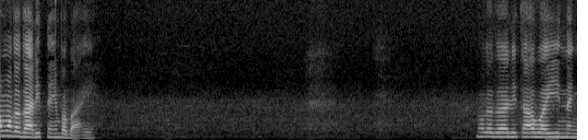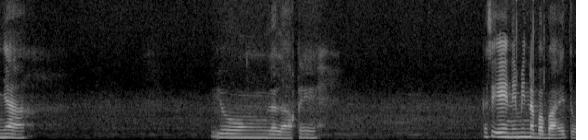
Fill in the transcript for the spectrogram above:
magagalit na yung babae. Magagalit, aawayin na niya yung lalaki. Kasi enemy na babae to.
